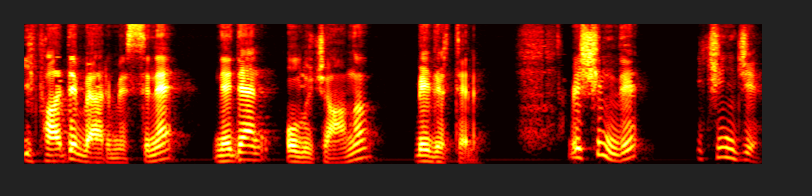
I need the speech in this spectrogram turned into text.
ifade vermesine neden olacağını belirtelim. Ve şimdi ikinci.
